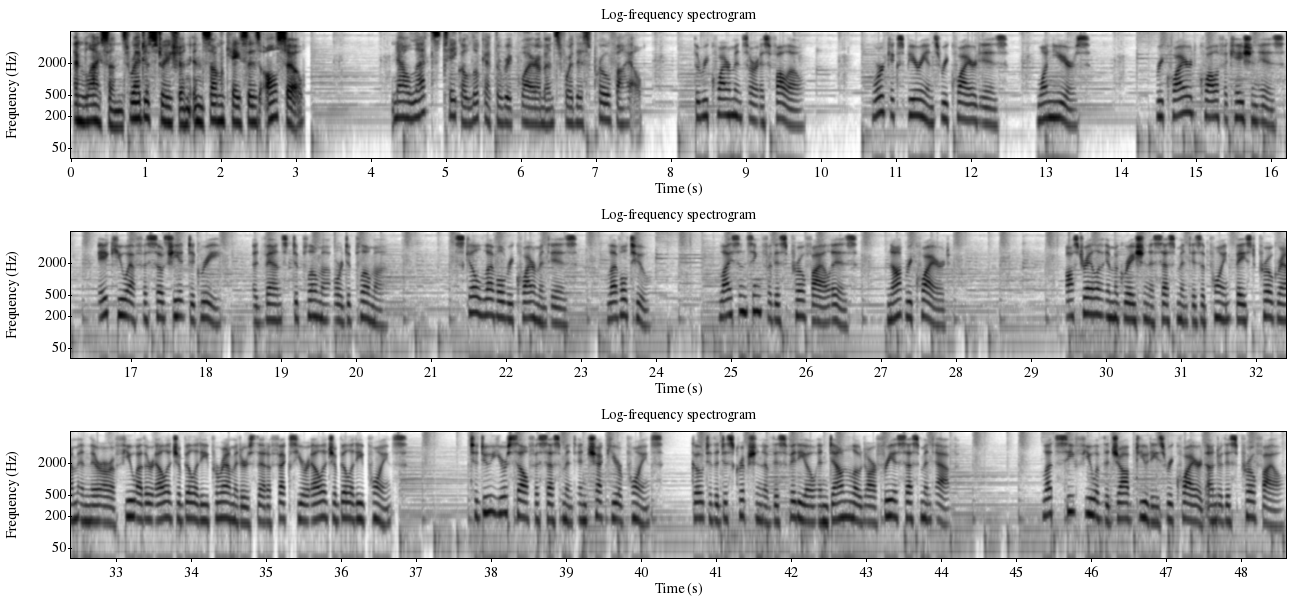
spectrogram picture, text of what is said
and license registration in some cases also. Now let's take a look at the requirements for this profile. The requirements are as follow. Work experience required is 1 years. Required qualification is AQF Associate Degree, Advanced Diploma or Diploma. Skill level requirement is Level 2. Licensing for this profile is not required. Australia Immigration Assessment is a point-based program and there are a few other eligibility parameters that affects your eligibility points. To do your self-assessment and check your points, go to the description of this video and download our free assessment app. Let's see few of the job duties required under this profile.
